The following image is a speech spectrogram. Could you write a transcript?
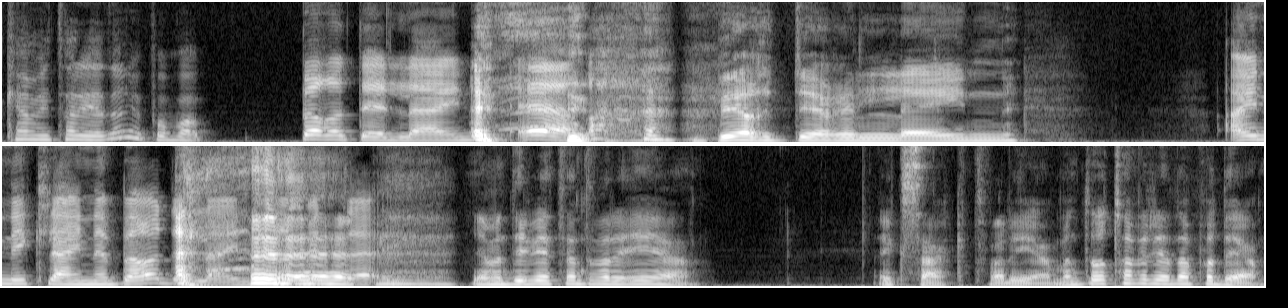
Kan vi ta reda nu på vad borderline är? Borderline. Eine kleine bitte. Ja, men det vet jag inte vad det är. Exakt vad det är, men då tar vi reda på det.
